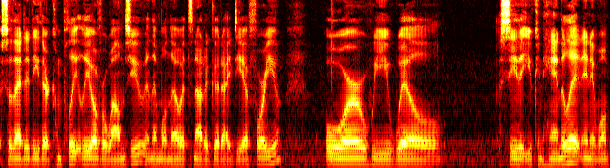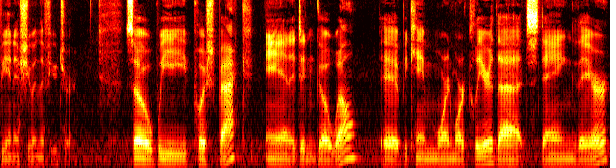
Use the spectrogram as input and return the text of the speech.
so that it either completely overwhelms you and then we'll know it's not a good idea for you, or we will see that you can handle it and it won't be an issue in the future. So we pushed back and it didn't go well. It became more and more clear that staying there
